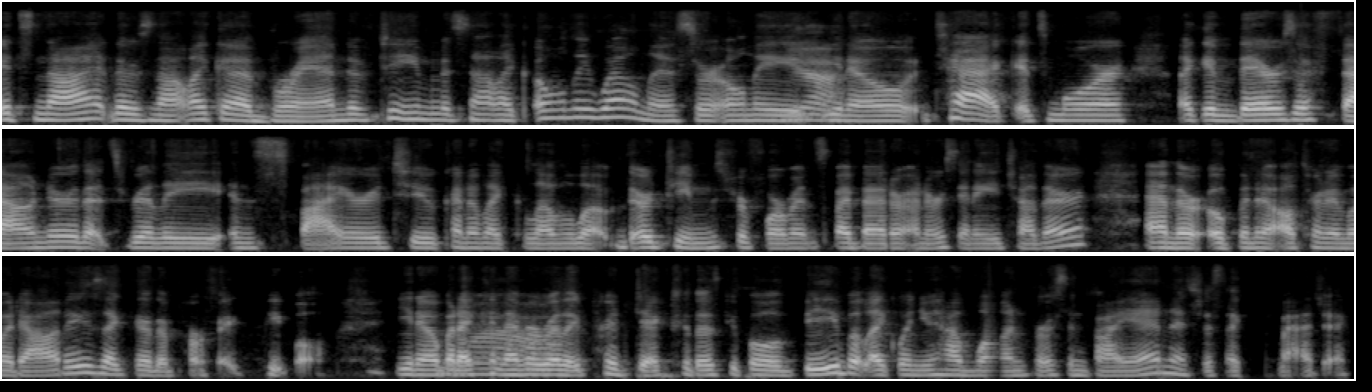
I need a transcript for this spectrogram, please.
it's not there's not like a brand of team. It's not like only wellness or only Yeah. you know tech. It's more like if there's a founder that's really inspired to kind of like level up their team's performance by better understanding each other and they're open to alternative modalities like they're the perfect people you know but i can never really predict who those people will be but like when you have one person buy in it's just like magic.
